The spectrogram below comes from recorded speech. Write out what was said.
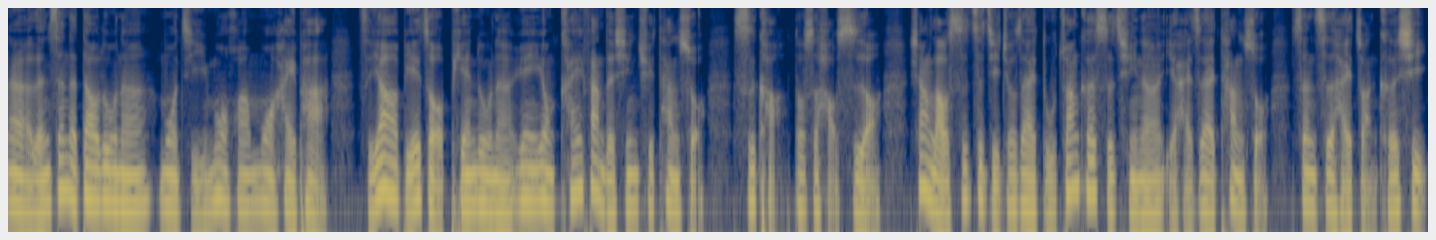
那人生的道路呢，莫急莫慌莫害怕，只要别走偏路呢，愿意用开放的心去探索、思考，都是好事哦。像老师自己就在读专科时期呢，也还在探索，甚至还转科系，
